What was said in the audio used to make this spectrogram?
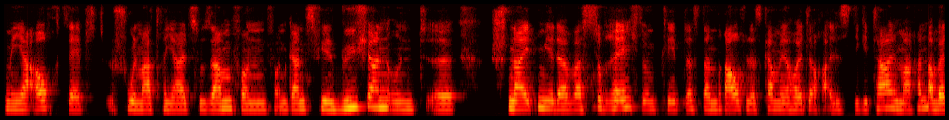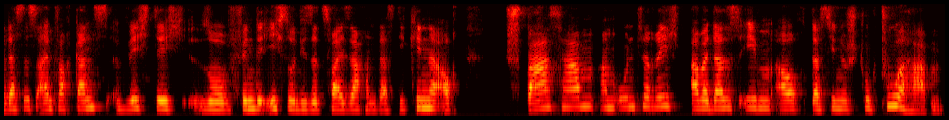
mir ja auch selbst Schulmaterial zusammen von, von ganz vielen Büchern und äh, schneide mir da was zurecht und klebe das dann drauf. Das kann man ja heute auch alles digital machen. Aber das ist einfach ganz wichtig, so finde ich, so diese zwei Sachen, dass die Kinder auch Spaß haben am Unterricht, aber dass es eben auch, dass sie eine Struktur haben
